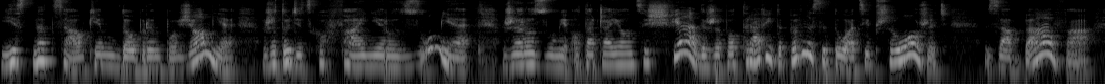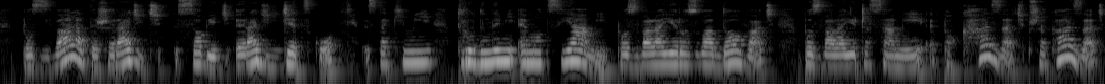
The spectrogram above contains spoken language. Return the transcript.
jest na całkiem dobrym poziomie, że to dziecko fajnie rozumie, że rozumie otaczający świat, że potrafi te pewne sytuacje przełożyć. Zabawa pozwala też radzić sobie, radzić dziecku z takimi trudnymi emocjami, pozwala je rozładować, pozwala je czasami pokazać, przekazać.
